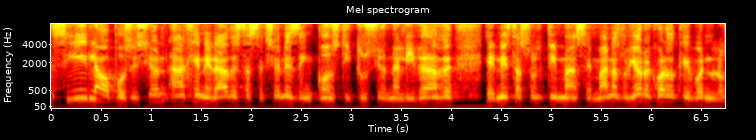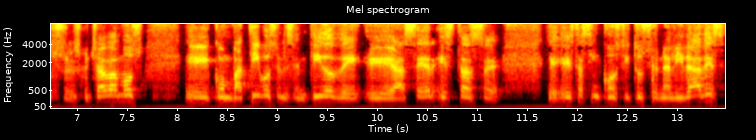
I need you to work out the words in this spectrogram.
sí la oposición ha generado estas acciones de inconstitucionalidad en estas últimas semanas. Yo recuerdo que, bueno, los escuchábamos eh, combativos en el sentido de hacer estas, estas inconstitucionalidades,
